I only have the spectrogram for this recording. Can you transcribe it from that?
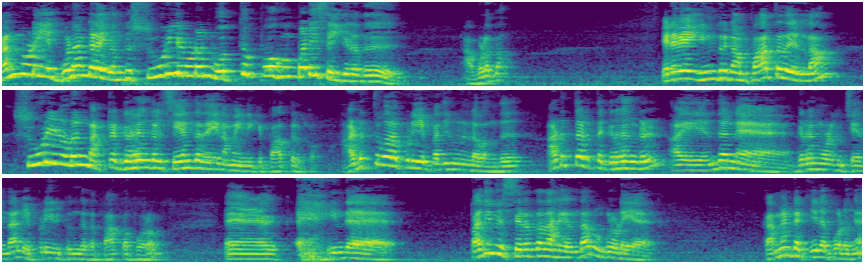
தன்னுடைய குணங்களை வந்து சூரியனுடன் ஒத்துப்போகும்படி செய்கிறது. அவ்வளவுதான். எனவே இன்று நாம் பார்த்தது எல்லாம் சூரியனுடன் மற்ற கிரகங்கள் சேர்ந்ததை நம்ம இன்னைக்கு பார்த்திருக்கோம். அடுத்து வரக்கூடிய பதிவுகளில் வந்து அடுத்தடுத்த கிரகங்கள் எந்தென்ன எந்தெந்த கிரகங்களுடன் சேர்ந்தால் எப்படி இருக்குங்கிறத பார்க்க போறோம். இந்த பதிவு சிறந்ததாக இருந்தால் உங்களுடைய கமெண்ட்டை கீழே போடுங்க.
